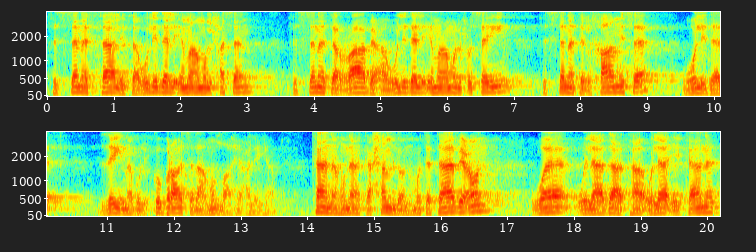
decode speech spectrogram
في السنة الثالثة ولد الإمام الحسن في السنة الرابعة ولد الإمام الحسين في السنة الخامسة ولدت زينب الكبرى سلام الله عليها. كان هناك حمل متتابع وولادات هؤلاء كانت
